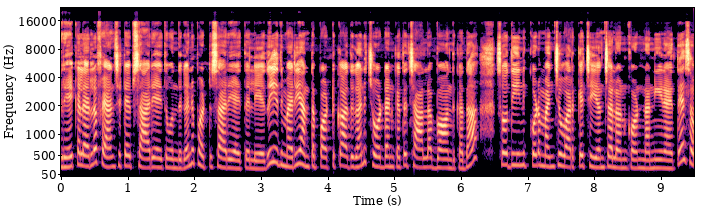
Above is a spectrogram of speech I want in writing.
గ్రే కలర్లో ఫ్యాన్సీ టైప్ సారీ అయితే ఉంది కానీ పట్టు సారీ అయితే లేదు. ఇది మరి అంత పట్టు కాదు కానీ చూడడానికి అయితే చాలా బాగుంది కదా. సో దీనికి కూడా మంచి వర్కే చేయించాలనుకుంటున్నాను నేనైతే. సో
